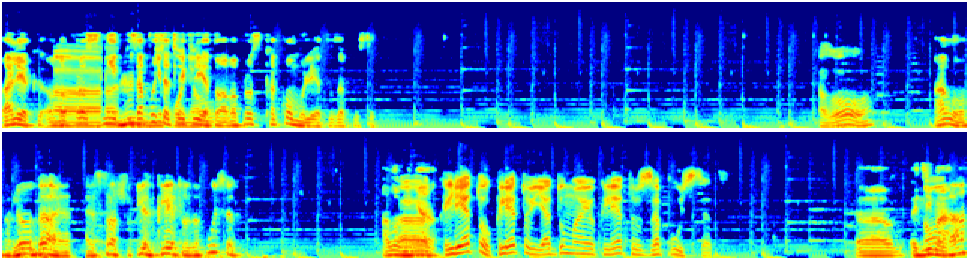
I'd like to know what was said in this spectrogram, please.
Олег, вопрос а, не запустят ли клету, а вопрос к какому лету запустят? Алло. Алло. Алло, да, я спрашиваю, клет, клету запустят? Алло, а, меня... К лету, к лету, я думаю, к лету запустят. А, Дима, ну, да?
